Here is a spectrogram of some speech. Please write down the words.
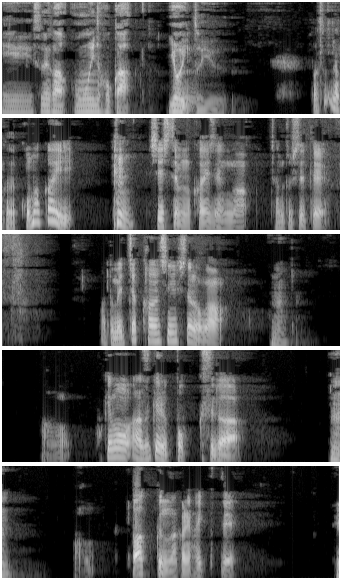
えー、それが思いのほか良いという。まあ、そなんかね、細かい システムの改善がちゃんとしてて、あとめっちゃ感心したのが、うん。あの、ポケモン預けるボックスが、うん。あのバッグの中に入ってて、へ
